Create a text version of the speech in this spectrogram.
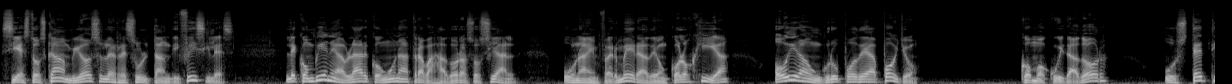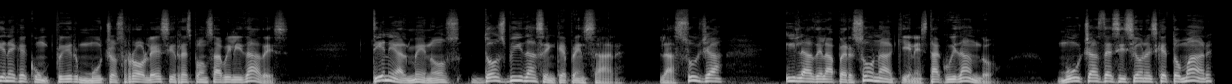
Si estos cambios le resultan difíciles, le conviene hablar con una trabajadora social, una enfermera de oncología o ir a un grupo de apoyo. Como cuidador, usted tiene que cumplir muchos roles y responsabilidades. Tiene al menos dos vidas en que pensar, la suya y la de la persona a quien está cuidando, muchas decisiones que tomar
